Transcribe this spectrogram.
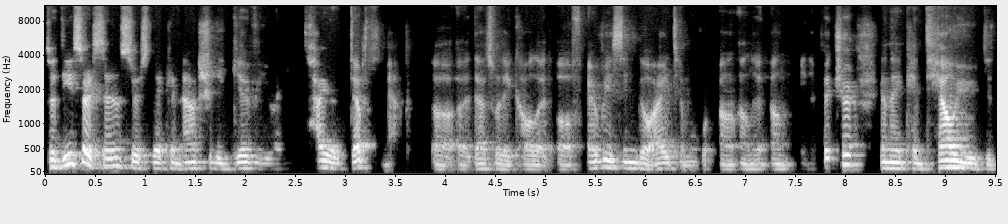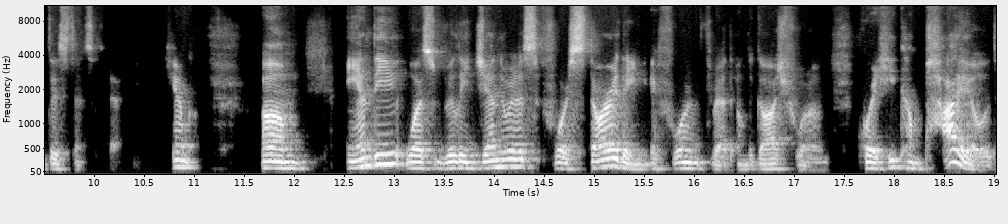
So these are sensors that can actually give you an entire depth map. Uh, uh, that's what they call it of every single item on, on, the, on in the picture, and they can tell you the distance of that camera. Um, Andy was really generous for starting a forum thread on the GOSH forum where he compiled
